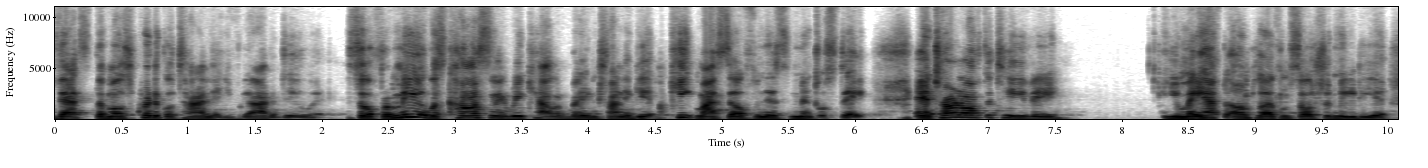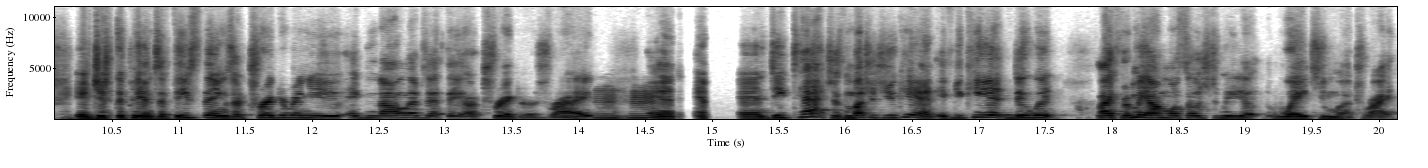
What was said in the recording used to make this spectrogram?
that's the most critical time that you've got to do it. So for me, it was constantly recalibrating, trying to get keep myself in this mental state, and turn off the TV, you may have to unplug from social media. It just depends. If these things are triggering you, acknowledge that they are triggers, right? Mm-hmm. And, and and detach as much as you can. If you can't do it, like for me, I'm on social media way too much, right?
